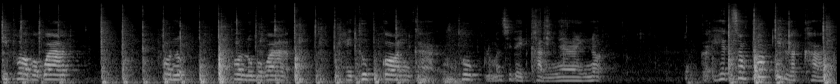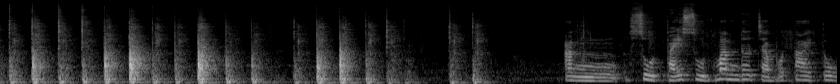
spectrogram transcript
อีพ่อบอกว่าพ่อหนูพ่อหนูบอกว่า ให้ทุบก่อนค่ะ ทุบแล้วมันสิได้ขันง่ายเนาะก็เฮ็ดซ้ำพ่อกินละค่ะอันสูตรไผสูตรมันเด้อจ้ะบ่ตายโตว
